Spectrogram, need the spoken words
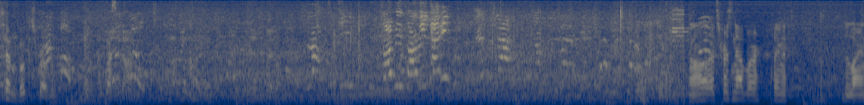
He's having focus problems. Oh, that's President Alvar playing with the Lions.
